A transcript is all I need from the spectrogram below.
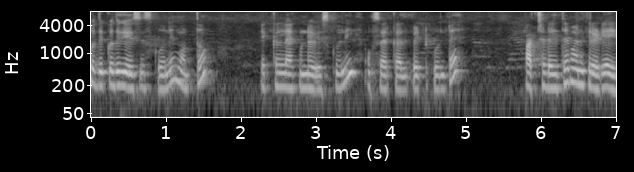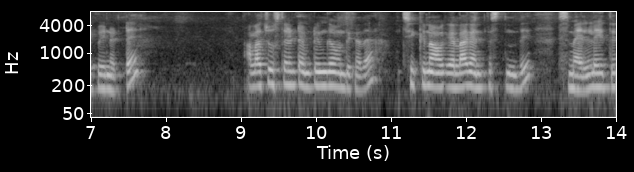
కొద్ది కొద్దిగా వేసేసుకొని మొత్తం ఎక్కలు లేకుండా వేసుకొని ఒకసారి కలిపెట్టుకుంటే పచ్చడి అయితే మనకి రెడీ అయిపోయినట్టే. అలా చూస్తే టెంప్టింగ్గా ఉంది కదా. చికెన్ ఎలాగ అనిపిస్తుంది? స్మెల్ అయితే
